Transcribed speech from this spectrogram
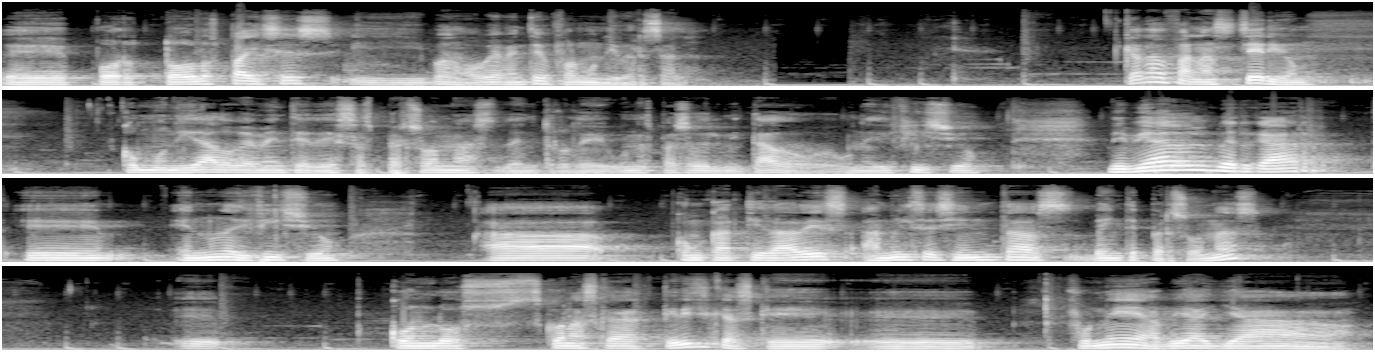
eh, por todos los países y bueno, obviamente en forma universal. Cada fanasterio, comunidad obviamente de esas personas dentro de un espacio delimitado, un edificio, debía albergar eh, en un edificio con cantidades a 1620 personas eh, con, los, con las características que eh, había ya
